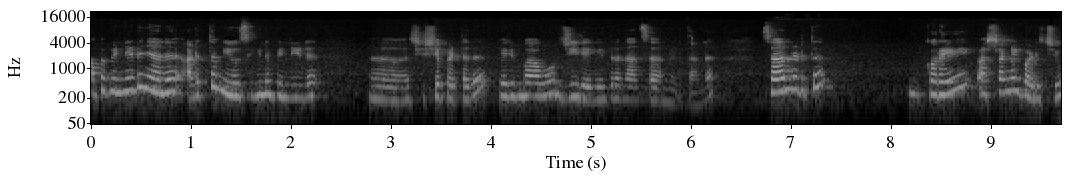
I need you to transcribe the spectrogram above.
അപ്പോൾ പിന്നീട് ഞാൻ അടുത്ത മ്യൂസിക്കിന് പിന്നീട് ശിഷ്യപ്പെട്ടത് പെരുമ്പാവൂർ ജി രവീന്ദ്രനാഥ് സാറിന്റെ അടുത്താണ്. സാറിന്റെ അടുത്ത് കുറേ വർഷങ്ങൾ പഠിച്ചു.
